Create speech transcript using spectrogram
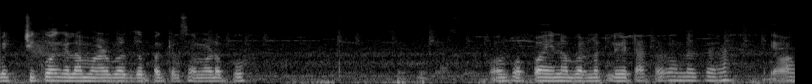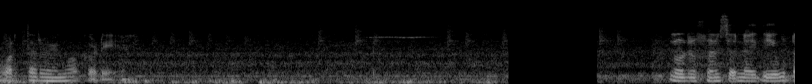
ಮಿಕ್ ಚಿಕ್ಕವಾಗೆಲ್ಲ ಮಾಡಬಾರ್ದು ಗಪ್ಪ ಕೆಲಸ ಮಾಡಪ್ಪ. ಅವ್ರ ಪಪ್ಪ ಏನೋ ಬರ್ಲಕ್ಕೆ ಲೇಟ್ ಆಗ್ತದ ಅಲ್ಲತ್ತಾರ ಯಾವಾಗ ಬರ್ತಾರೋ ಏನೋ ಕಡೆ. ನೋಡ್ರಿ ಫ್ರೆಂಡ್ಸ್ ಇದು ಊಟ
